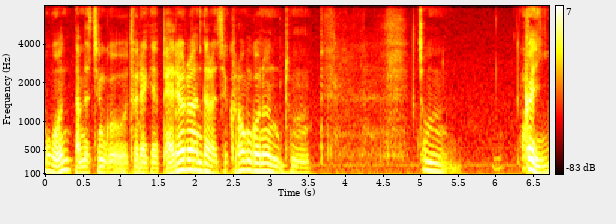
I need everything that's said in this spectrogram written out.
혹은 남자친구들에게 배려를 한다든지. 그런 거는 좀 좀 그러니까 이-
